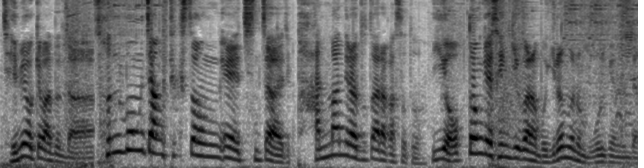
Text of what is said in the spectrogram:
재미없게 만든다. 선봉장 특성에 진짜 반만이라도 따라갔어도 이게 없던 게 생기거나 뭐 이러면은 모르겠는데.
